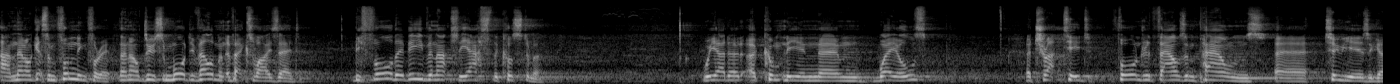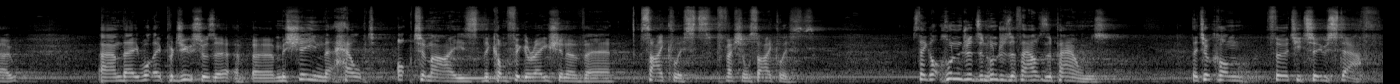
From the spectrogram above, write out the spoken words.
And then I'll get some funding for it. Then I'll do some more development of XYZ before they've even actually asked the customer. We had a, a company in um, Wales attracted £400,000 uh, two years ago. And they, what they produced was a, a, machine that helped optimize the configuration of uh, cyclists, professional cyclists. So they got hundreds and hundreds of thousands of pounds. They took on 32 staff.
